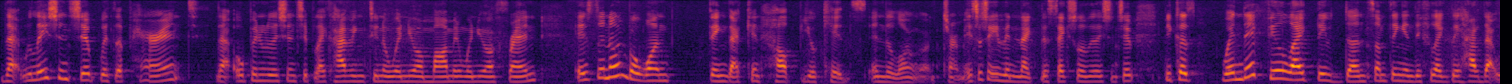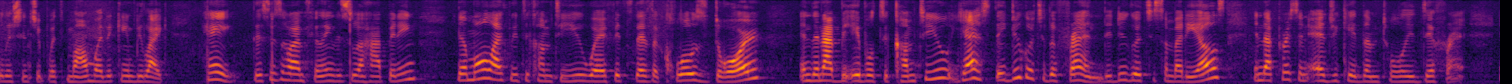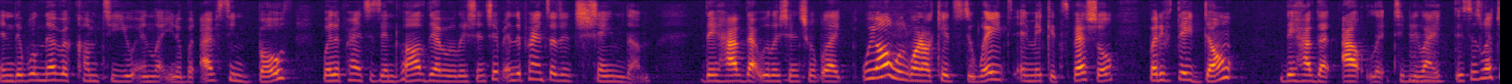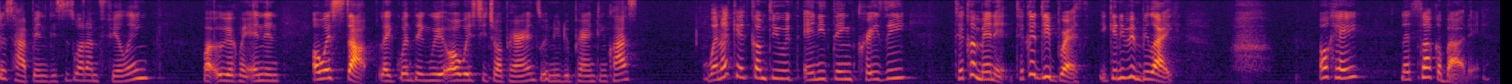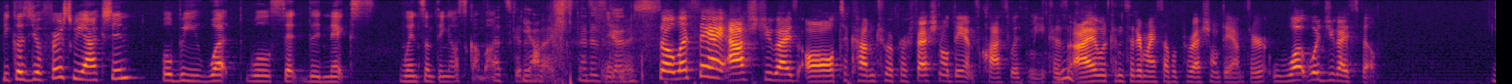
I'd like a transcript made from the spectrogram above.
that relationship with a parent, that open relationship, like having to know when you're a mom and when you're a friend, is the number one thing that can help your kids in the long run term, especially even like the sexual relationship. Because when they feel like they've done something and they feel like they have that relationship with mom where they can be like, hey, this is how I'm feeling, this is what's happening, they're more likely to come to you where if it's there's a closed door and they're not be able to come to you, yes, they do go to the friend, they do go to somebody else, and that person educate them totally different. And they will never come to you and let you know. But I've seen both where the parents is involved, they have a relationship, and the parents doesn't shame them. They have that relationship like we all would want our kids to wait and make it special, but if they don't, they have that outlet to be mm-hmm. like, this is what just happened, this is what I'm feeling, what we recommend, and then always stop. Like one thing we always teach our parents when we do parenting class, when a kid come to you with anything crazy, take a minute, take a deep breath. You can even be like, okay, let's talk about it, because your first reaction will be what will set the next when something else come up. That's good Yeah, advice. that is That's good. advice. So let's say I asked you guys all to come to a professional dance class with me because I would consider myself a professional dancer. What would you guys feel?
